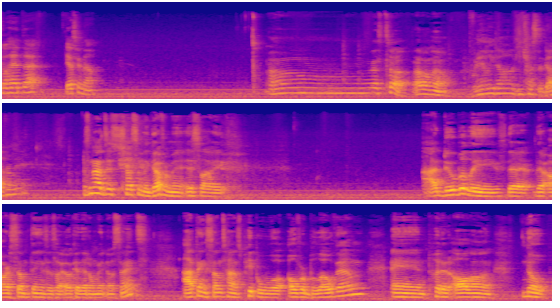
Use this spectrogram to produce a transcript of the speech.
Go ahead, that. Yes or no? Um, that's tough. I don't know. Really, dog? You trust the government? It's not just trusting the government. It's like I do believe that there are some things that's like okay that don't make no sense. I think sometimes people will overblow them and put it all on. No,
